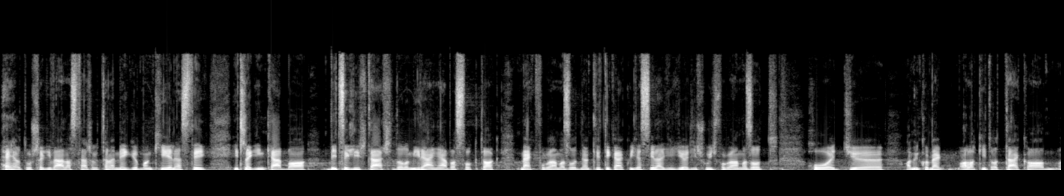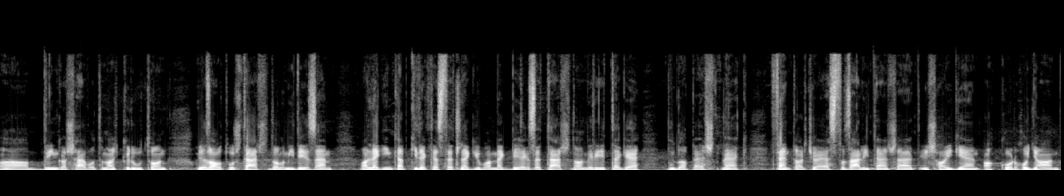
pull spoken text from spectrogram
helyhatósági választások talán még jobban kiélezték. Itt leginkább a biciklis társadalom társadalom irányába szoktak megfogalmazódni a kritikák. Ugye Szilágyi György is úgy fogalmazott, hogy amikor megalakították a, a bringasávot a nagykörúton, hogy az autós társadalom idézem a leginkább kirekesztett, legjobban megbélyegzett társadalmi rétege Budapestnek. Fentartja ezt az állítását, és ha igen, akkor hogyan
